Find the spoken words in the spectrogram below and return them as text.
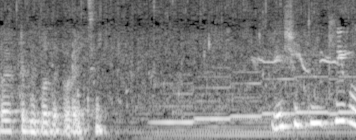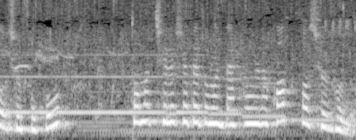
বড় একটা বিপদে পড়েছে। এইসব তুমি কি বলছো ফুপু? তোমার ছেলের সাথে তোমার দেখা হয় না কত বছর হলো?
